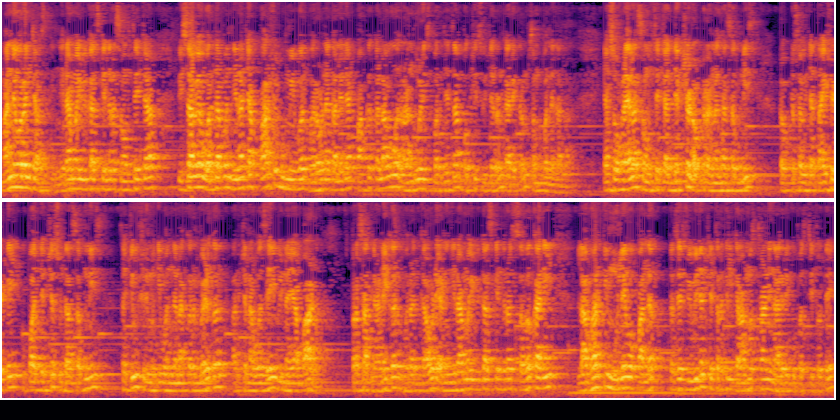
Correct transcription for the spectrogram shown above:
मान्यवरांच्या हस्ते निरामय विकास केंद्र संस्थेच्या विसाव्या वर्धापन दिनाच्या पार्श्वभूमीवर भरवण्यात आलेल्या पाककला व रांगोळी स्पर्धेचा बक्षीस वितरण कार्यक्रम संपन्न झाला. या सोहळ्याला संस्थेचे अध्यक्ष डॉक्टर अनघा सबनीस डॉक्टर सविता तायशेटे उपाध्यक्ष सुधा सबनीस सचिव श्रीमती वंदना करंबेळकर अर्चना वझे विनया बाड प्रसाद घाणेकर भरत गावडे आणि निरामय विकास केंद्र सहकारी लाभार्थी मुले व पालक तसेच विविध क्षेत्रातील ग्रामस्थ आणि नागरिक उपस्थित होते.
